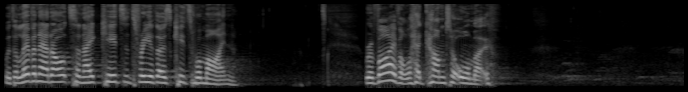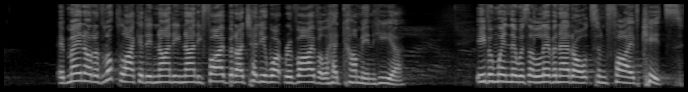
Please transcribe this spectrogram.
with 11 adults and eight kids, and three of those kids were mine. Revival had come to Ormeau. It may not have looked like it in 1995, but I tell you what, revival had come in here. Even when there was 11 adults and five kids.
